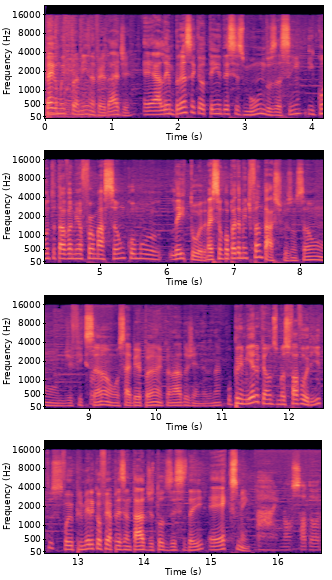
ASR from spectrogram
pega muito pra mim, na verdade, é a lembrança que eu tenho desses mundos, assim, enquanto eu tava a minha formação como leitora. Mas são completamente fantásticos, não são de ficção ou cyberpunk ou nada do gênero, né? O primeiro, que é um dos meus favoritos, foi o primeiro que eu fui apresentado de todos esses daí, é X-Men. Ai, nossa, adoro.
